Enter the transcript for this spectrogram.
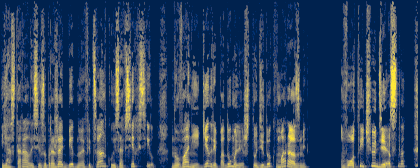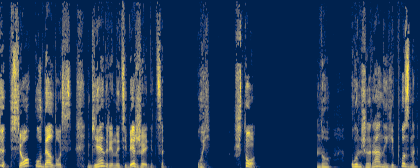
Я старалась изображать бедную официантку изо всех сил, но Ваня и Генри подумали, что дедок в маразме. «Вот и чудесно! Все удалось! Генри на тебе женится!» «Ой, что?» «Но Он же рано или поздно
